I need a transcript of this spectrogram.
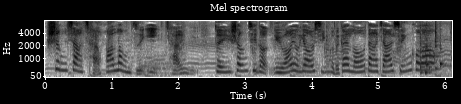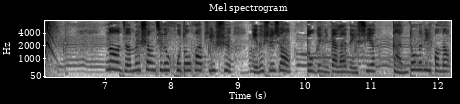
盛夏采花浪子一残雨。对上期的女网友要辛苦的盖楼，大家辛苦了。那咱们上期的互动话题是：你的学校都给你带来哪些感动的地方呢？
